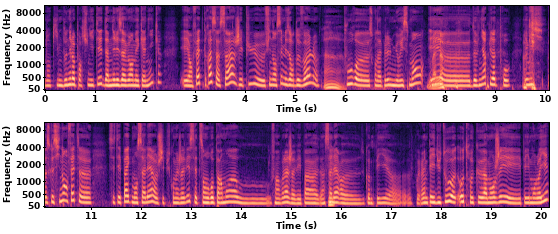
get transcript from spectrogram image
Donc, qui me donnaient l'opportunité d'amener les avions en mécanique. Et en fait, grâce à ça, j'ai pu euh, financer mes heures de vol Ah, pour euh, ce qu'on appelait le mûrissement et euh, devenir pilote pro. Et oui, parce que sinon en fait c'était pas avec mon salaire, je sais plus combien j'avais, 700 euros par mois ou enfin voilà, j'avais pas un salaire euh, comme payer, euh, je pouvais rien me payer du tout autre que à manger et payer mon loyer.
